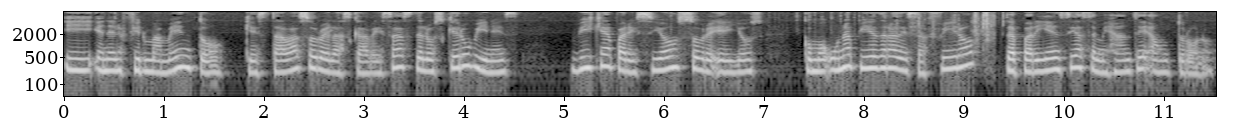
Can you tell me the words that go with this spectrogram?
y en el firmamento que estaba sobre las cabezas de los querubines, vi que apareció sobre ellos como una piedra de zafiro de apariencia semejante a un trono.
